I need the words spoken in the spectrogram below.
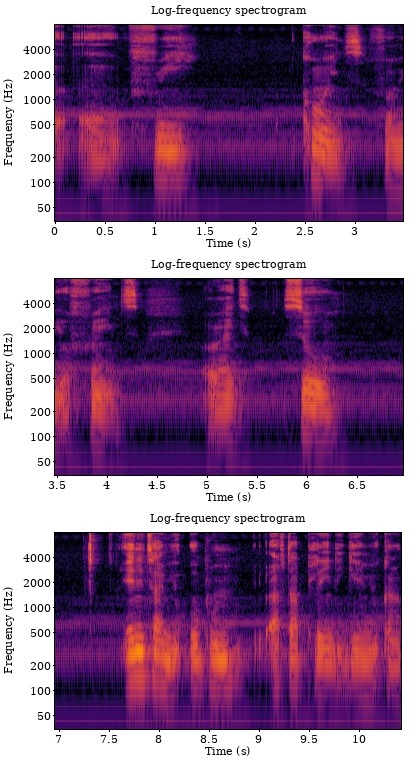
uh, uh, free coins from your friends all right? So anytime you open after playing the game you can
